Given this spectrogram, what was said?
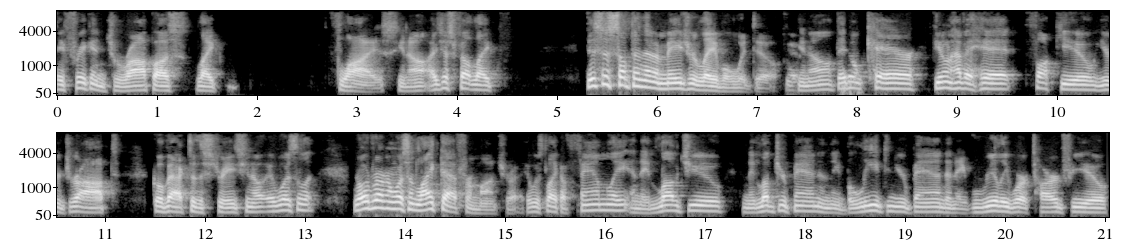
they freaking drop us like flies. You know, I just felt like this is something that a major label would do. Yeah. You know, they don't care if you don't have a hit. Fuck you, you're dropped. Go back to the streets. You know, it was Roadrunner wasn't like that for Mantra. It was like a family, and they loved you, and they loved your band, and they believed in your band, and they really worked hard for you.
